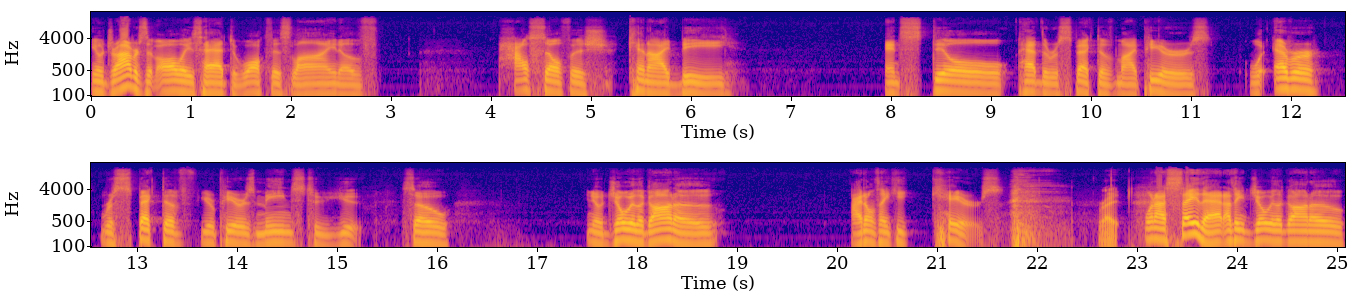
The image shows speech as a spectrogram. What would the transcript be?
you know, drivers have always had to walk this line of how selfish can I be and still have the respect of my peers, whatever respect of your peers means to you. So, you know, Joey Logano, I don't think he cares Right. when I say that, I think Joey Logano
